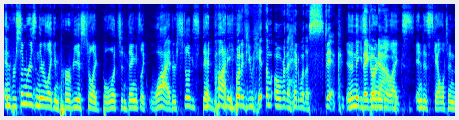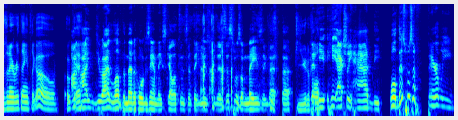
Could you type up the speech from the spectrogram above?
And for some reason, they're like impervious to like bullets and things. Like, why? They're still just dead bodies. but if you hit them over the head with a stick, and then they get they go turned into like into skeletons and everything. It's like, oh, okay, I, I, dude, I love the medical examining skeletons that they used for this. This was amazing. That uh, beautiful. that he he actually had the. Well, this was a fairly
